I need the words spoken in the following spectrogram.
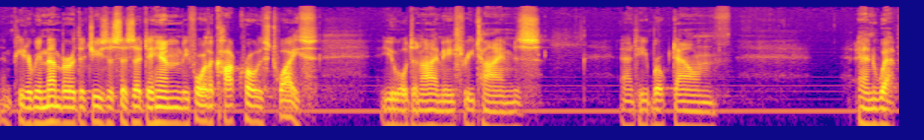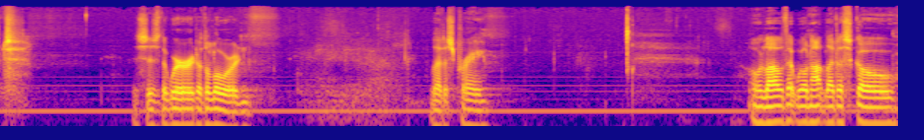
And Peter remembered that Jesus had said to him, Before the cock crows twice, you will deny me three times. And he broke down and wept. This is the word of the Lord. Let us pray. O love that will not let us go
